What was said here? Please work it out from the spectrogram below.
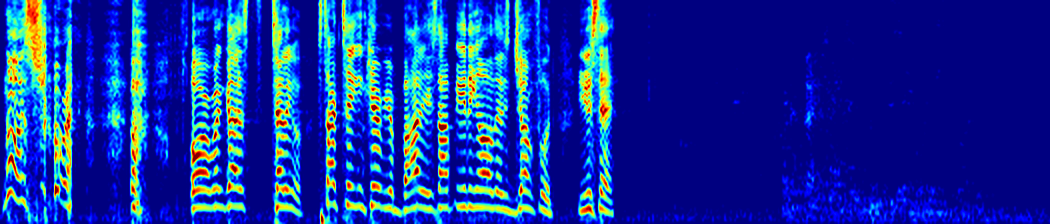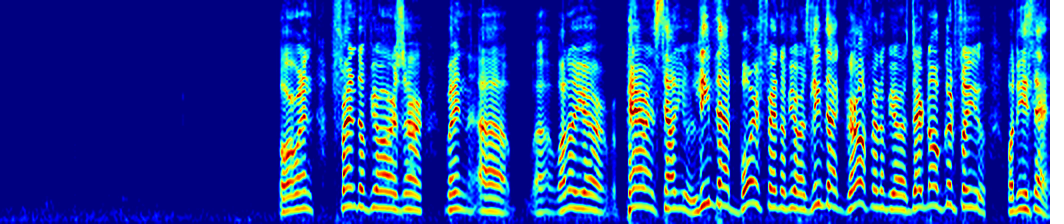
No, it's true. or when God's telling you, start taking care of your body, stop eating all this junk food, you say, Or when friend of yours or when uh, uh, one of your parents tell you, leave that boyfriend of yours, leave that girlfriend of yours, they're no good for you. What do you say?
